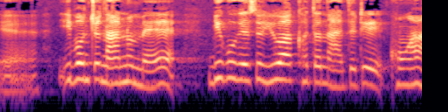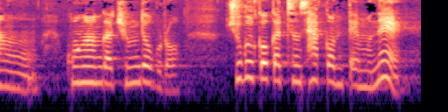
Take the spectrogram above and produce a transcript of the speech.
예. 이번 주 나눔에 미국에서 유학하던 아들이 공항, 공항과 중독으로 죽을 것 같은 사건 때문에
